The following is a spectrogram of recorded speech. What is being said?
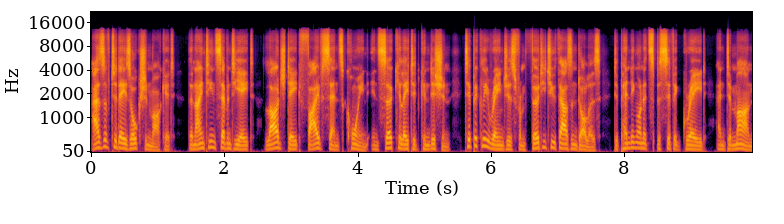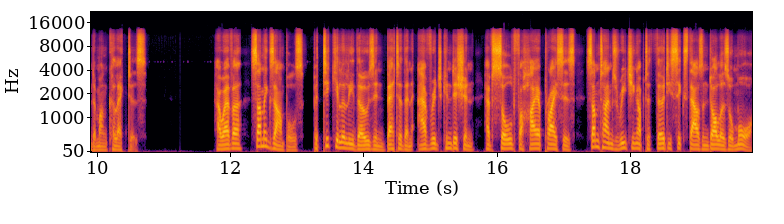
As of today's auction market, the 1978 large date 5 cents coin in circulated condition typically ranges from $32,000 depending on its specific grade and demand among collectors. However, some examples, particularly those in better than average condition, have sold for higher prices, sometimes reaching up to $36,000 or more.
